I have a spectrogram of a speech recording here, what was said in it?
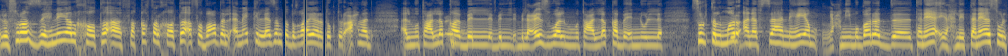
الصورة الذهنية الخاطئة الثقافة الخاطئة في بعض الأماكن لازم تتغير دكتور أحمد المتعلقة بال بال بالعزوة المتعلقة بأنه صورة المرأة نفسها إن هي يعني مجرد تنا يعني التناسل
